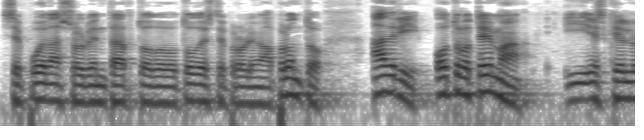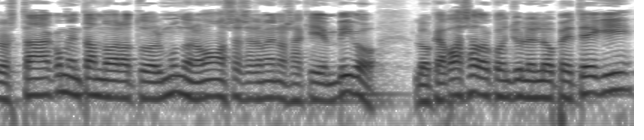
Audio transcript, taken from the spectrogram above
se pueda solventar todo, todo este problema pronto. Adri, otro tema, y es que lo está comentando ahora todo el mundo, no vamos a ser menos aquí en Vigo, lo que ha pasado con Julen Lopetegui,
